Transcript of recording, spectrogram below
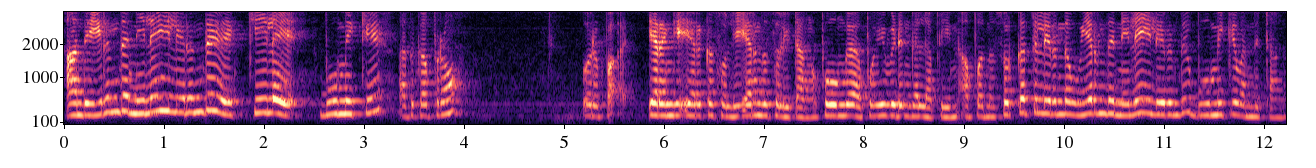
அந்த இருந்த நிலையிலிருந்து கீழே பூமிக்கு அதுக்கப்புறம் ஒரு ப இறங்கி இறக்க சொல்லி இறங்க சொல்லிட்டாங்க. போங்க போய்விடுங்கள் அப்படின்னு. அப்போ அந்த சொர்க்கத்தில் இருந்த உயர்ந்த நிலையிலிருந்து பூமிக்கு வந்துட்டாங்க.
